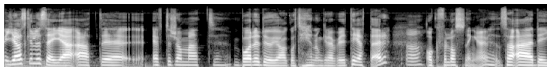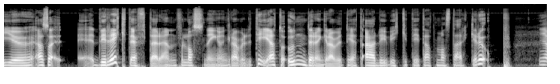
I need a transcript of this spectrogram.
Jag skulle säga att eh, eftersom att både du och jag har gått igenom graviditeter Ja. och förlossningar så är det ju alltså eh, direkt efter en förlossning och en graviditet och under en graviditet är det ju viktigt att man stärker upp Ja,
